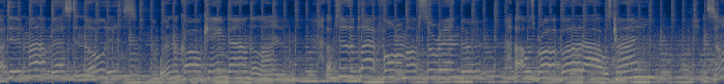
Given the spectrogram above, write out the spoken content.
I did my best to notice when the call came down the line up to the platform of surrender. I was brought, but I was kind, and sometimes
